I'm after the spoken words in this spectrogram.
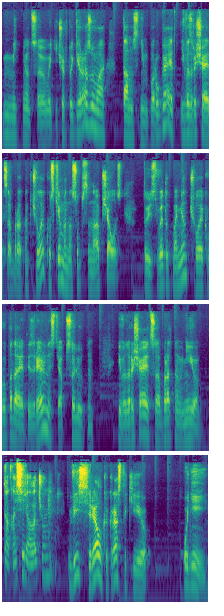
метнется в эти чертоги разума, там с ним поругает и возвращается обратно к человеку, с кем она, собственно, общалась. То есть в этот момент человек выпадает из реальности абсолютно и возвращается обратно в нее. Так, а сериал о чем? Весь сериал как раз-таки о ней.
